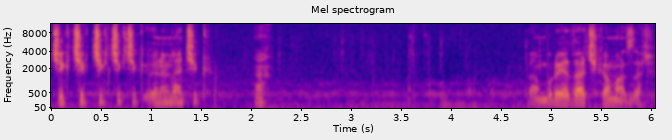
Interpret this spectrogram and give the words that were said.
Çık çık çık çık çık önümden çık. Heh. Tamam buraya daha çıkamazlar.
